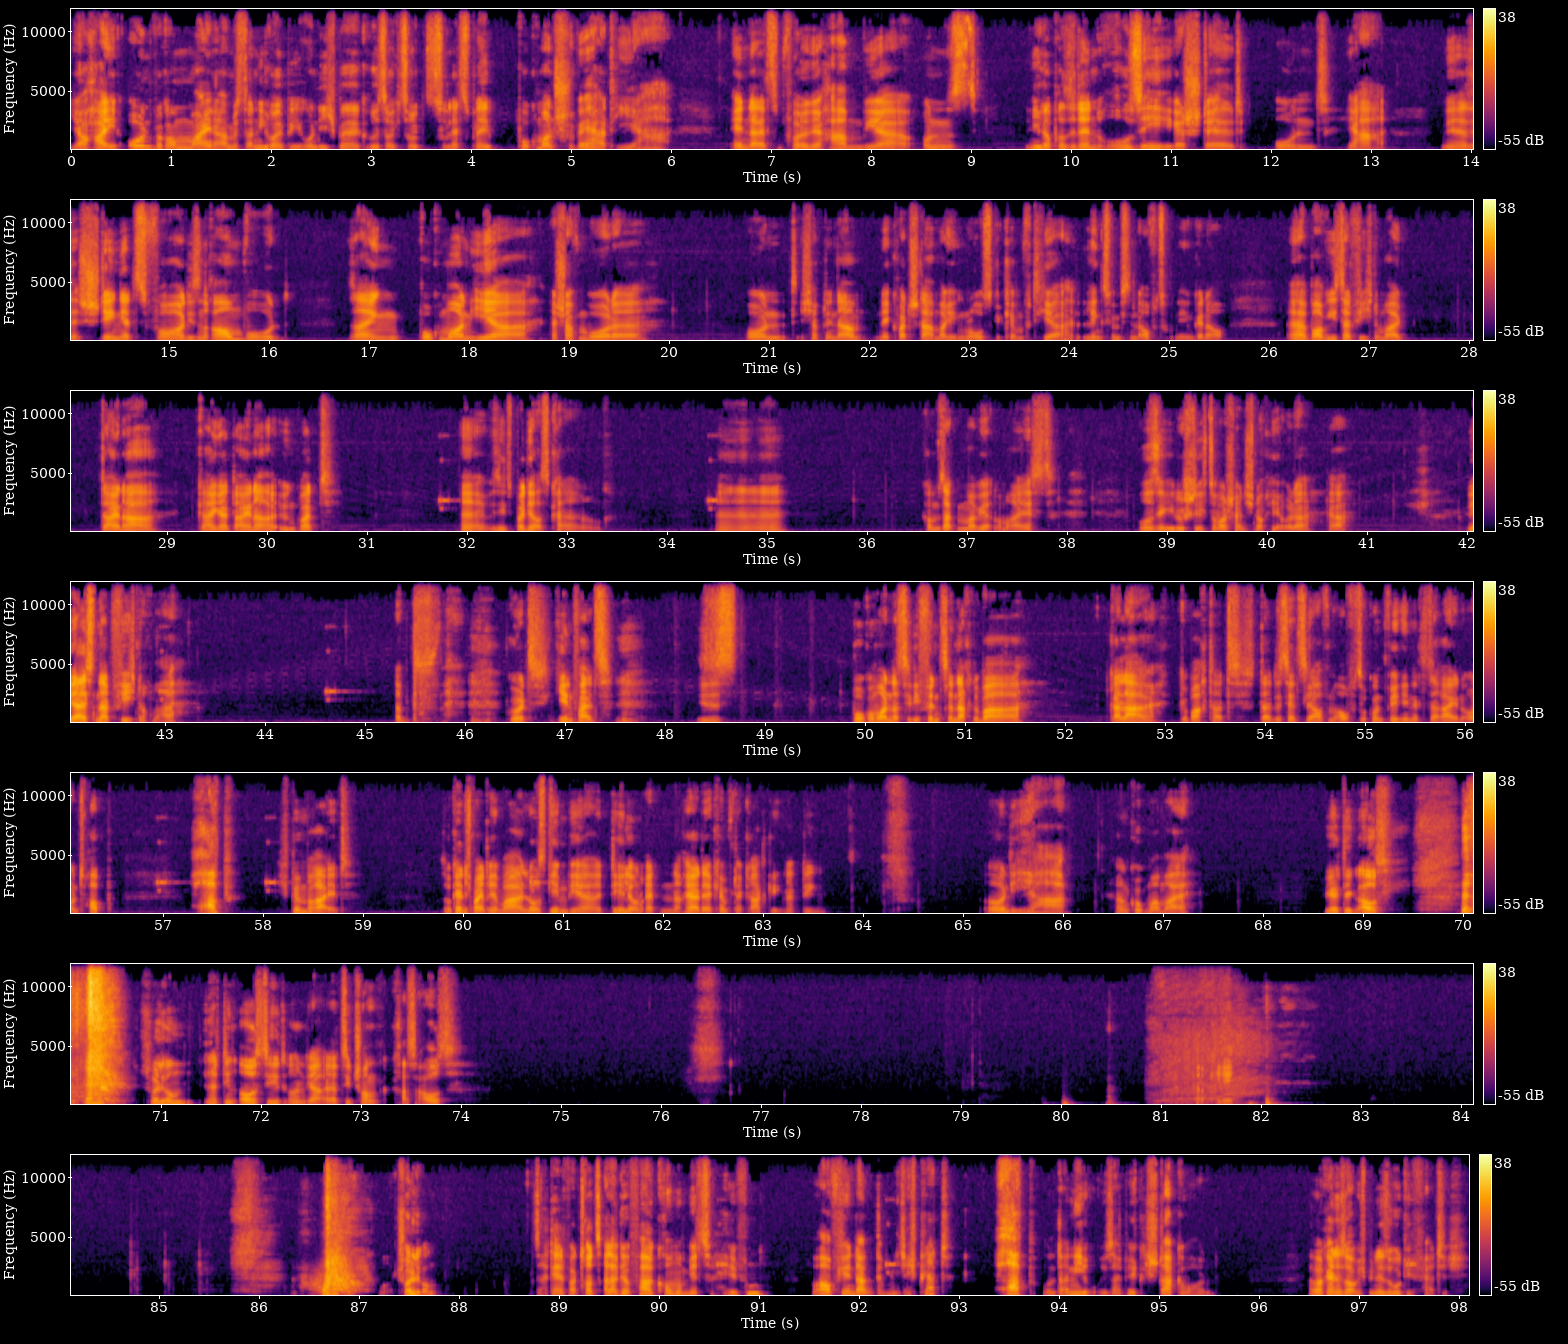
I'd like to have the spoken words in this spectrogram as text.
Ja, hi und willkommen. Mein Name ist Daniel P. und ich begrüße euch zurück zu Let's Play Pokémon Schwert. Ja, in der letzten Folge haben wir uns Liga-Präsident Rosé gestellt und ja, wir stehen jetzt vor diesem Raum, wo sein Pokémon hier erschaffen wurde. Und ich habe den Namen, ne Quatsch, da haben wir gegen Rose gekämpft. Hier links, müssen den Aufzug nehmen, genau. Äh, boah, ist das, wie ich nochmal deiner Geiger deiner irgendwas. Äh, wie sieht's bei dir aus? Keine Ahnung. Äh, komm, sag mir mal, wie er nochmal heißt. Rosé, du stehst doch wahrscheinlich noch hier, oder? Ja. Wie heißt denn das Viech noch mal? Äh, gut, jedenfalls dieses Pokémon, das hier die finstere Nacht über Gala gebracht hat. Das ist jetzt hier auf dem Aufzug und wir gehen jetzt da rein und hopp, hopp, ich bin bereit. So kenne ich mein Rival. Los, geben wir Deleon retten. Nachher, der kämpft ja gerade gegen das Ding. Und ja, dann gucken wir mal, wie das Ding aus. Entschuldigung, das Ding aussieht und ja, das sieht schon krass aus. Okay. Entschuldigung. Sagt er etwa trotz aller Gefahr kaum, um mir zu helfen? Wow, vielen Dank, da bin ich echt platt. Hopp und Daniro, ihr seid wirklich stark geworden. Aber keine Sorge, ich bin ja so gut wie fertig.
